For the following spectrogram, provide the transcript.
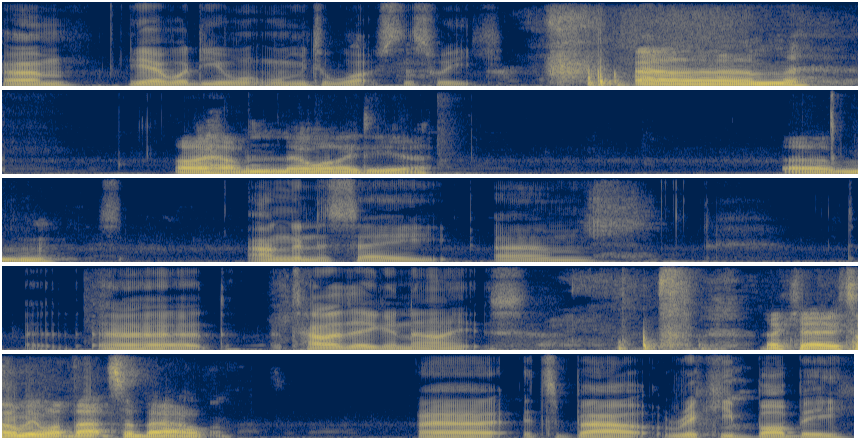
Um yeah, what do you want, want me to watch this week? Um, I have no idea. Um, I'm gonna say um uh Talladega Nights. okay, tell me what that's about. Uh it's about Ricky Bobby,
